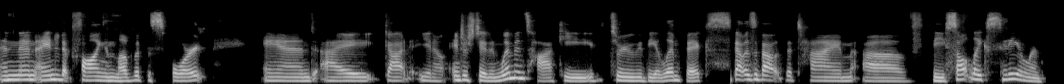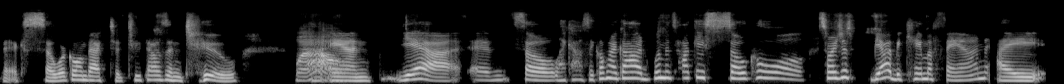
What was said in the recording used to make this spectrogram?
And then I ended up falling in love with the sport. And I got, you know, interested in women's hockey through the Olympics. That was about the time of the Salt Lake City Olympics. So we're going back to 2002 Wow. Uh, and yeah. And so like I was like, oh my God, women's hockey is so cool. So I just, yeah, became a fan. I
